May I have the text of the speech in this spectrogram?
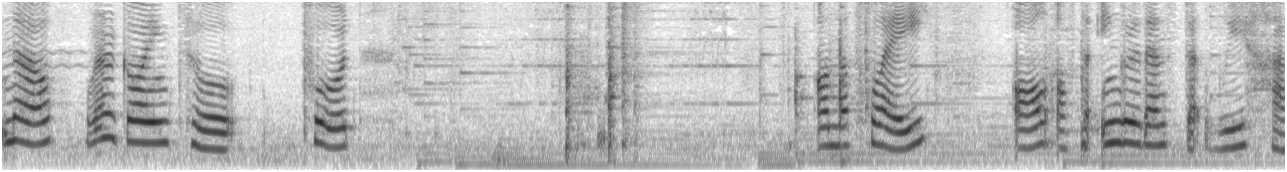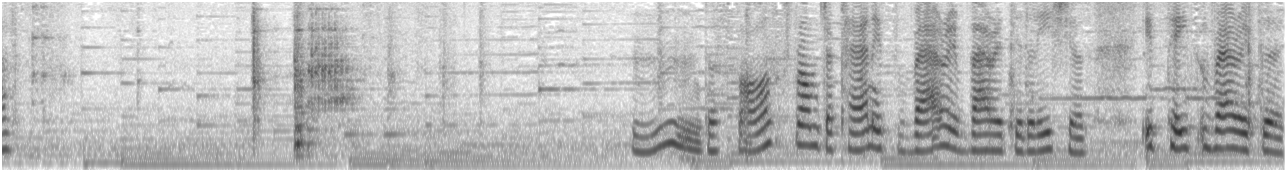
Now we're going to put on the plate all of the ingredients that we have Mmm, the sauce from Japan is very, very delicious. It tastes very good.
